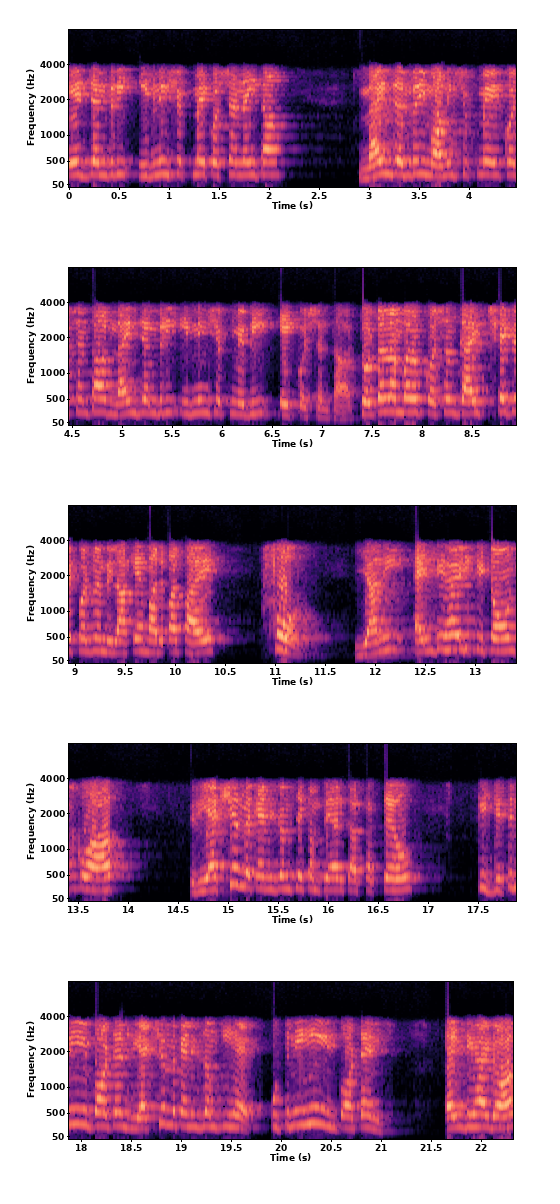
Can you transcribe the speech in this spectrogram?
एट जनवरी इवनिंग शिफ्ट में क्वेश्चन नहीं था। नाइन जनवरी मॉर्निंग शिफ्ट में एक क्वेश्चन था और नाइन जनवरी इवनिंग शिफ्ट में भी एक क्वेश्चन था। Total number of question guys छह पेपर में मिला के हमारे पास आए फोर यानी एल्डिहाइड कीटोन्स को आप रिएक्शन मैकेनिज्म से कंपेयर कर सकते हो कि जितनी इंपॉर्टेंट रिएक्शन मैकेनिज्म की है, उतनी ही इंपॉर्टेंस एल्डिहाइड और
